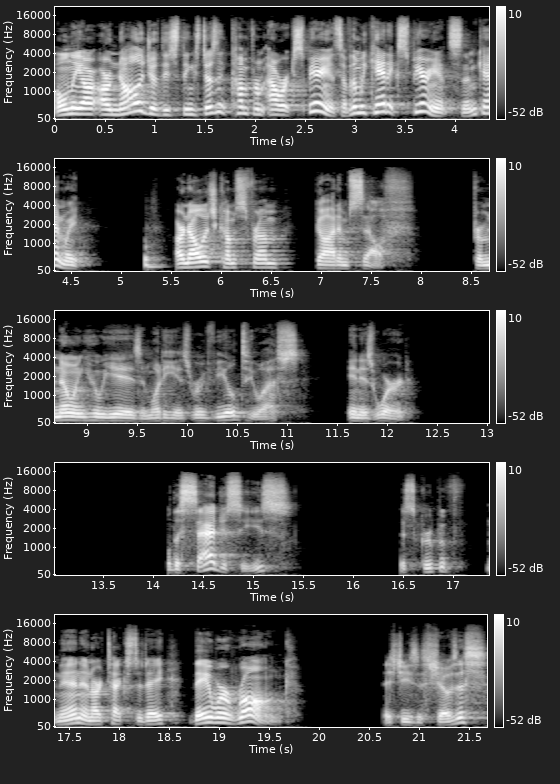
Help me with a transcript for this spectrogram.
Only our, our knowledge of these things doesn't come from our experience of them. We can't experience them, can we? Our knowledge comes from God Himself, from knowing who He is and what He has revealed to us in His Word. Well, the Sadducees, this group of men in our text today, they were wrong, as Jesus shows us.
